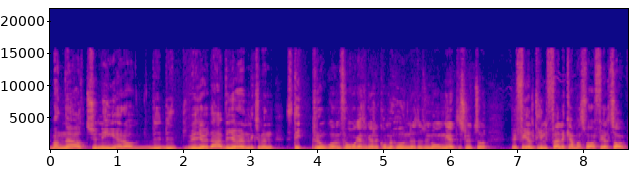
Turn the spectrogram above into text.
Man nöts ju ner av... Vi, vi, vi gör, vi gör en, liksom en stickprov av en fråga som kanske kommer hundratusen gånger. Till slut så, vid fel tillfälle kan man svara fel sak.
